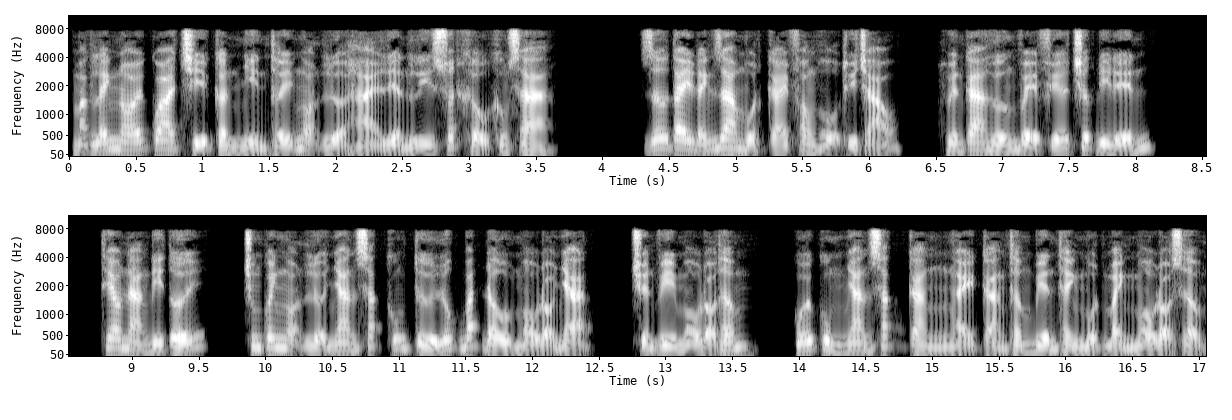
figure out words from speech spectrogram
Mạc Lánh nói qua chỉ cần nhìn thấy ngọn lửa hải liền ly xuất khẩu không xa. giơ tay đánh ra một cái phòng hộ thủy cháo, huyền ca hướng về phía trước đi đến. Theo nàng đi tới, chung quanh ngọn lửa nhan sắc cũng từ lúc bắt đầu màu đỏ nhạt, chuyển vì màu đỏ thẫm, cuối cùng nhan sắc càng ngày càng thâm biến thành một mảnh màu đỏ sợm.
